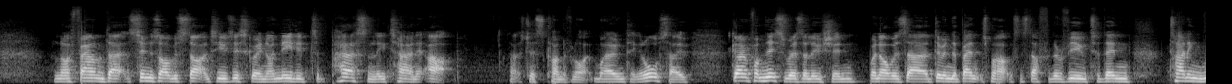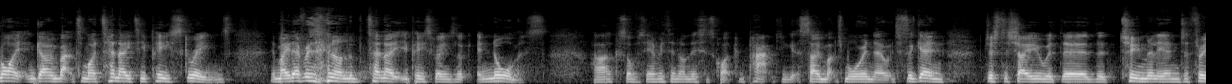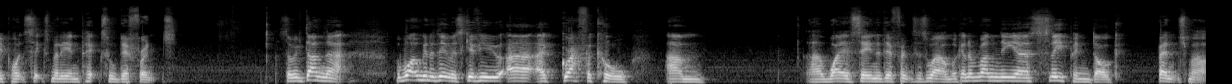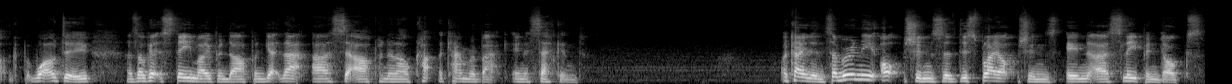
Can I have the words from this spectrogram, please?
And I found that as soon as I was starting to use this screen, I needed to personally turn it up. That's just kind of like my own thing. And also, going from this resolution when I was uh, doing the benchmarks and stuff for the review to then turning right and going back to my 1080p screens, it made everything on the 1080p screens look enormous. Because uh, obviously everything on this is quite compact, you get so much more in there, which is again just to show you with the, the 2 million to 3.6 million pixel difference. So we've done that. But what I'm going to do is give you a, a graphical um, uh, way of seeing the difference as well. And we're going to run the uh, sleeping dog benchmark. But what I'll do is I'll get Steam opened up and get that uh, set up and then I'll cut the camera back in a second. Okay then, so we're in the options, the display options in uh, Sleeping Dogs.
